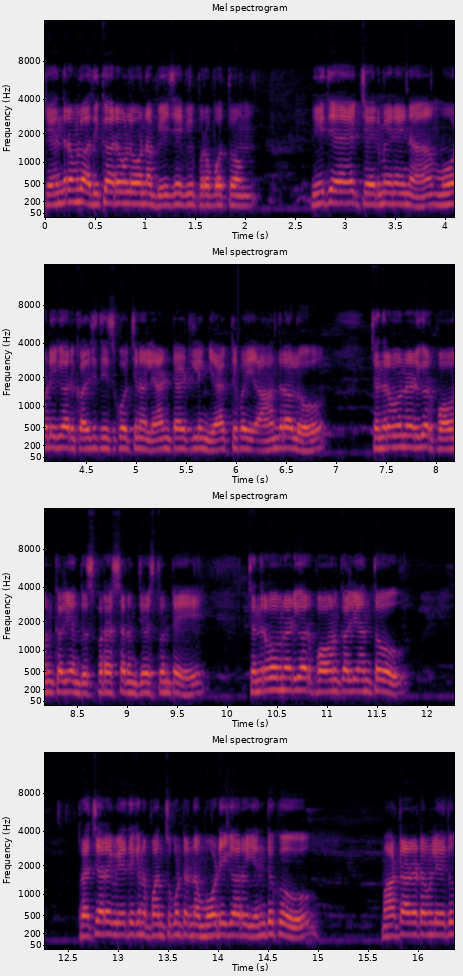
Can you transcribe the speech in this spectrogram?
కేంద్రంలో అధికారంలో ఉన్న బీజేపీ ప్రభుత్వం నీతి ఆయోగ్ చైర్మన్ అయిన మోడీ గారు కలిసి తీసుకొచ్చిన ల్యాండ్ టైటిలింగ్ యాక్ట్పై ఆంధ్రాలో చంద్రబాబు నాయుడు గారు పవన్ కళ్యాణ్ దుష్ప్రచారం చేస్తుంటే చంద్రబాబు నాయుడు గారు పవన్ కళ్యాణ్తో ప్రచార వేదికను పంచుకుంటున్న మోడీ గారు ఎందుకు మాట్లాడటం లేదు?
